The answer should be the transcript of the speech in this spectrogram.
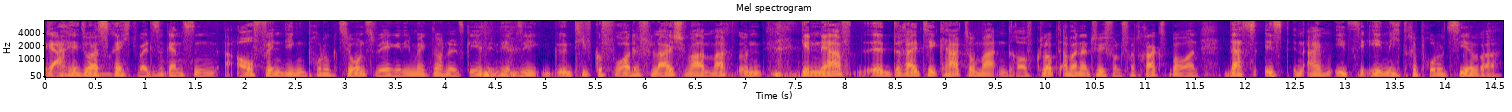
Ja, du hast recht, weil diese ganzen aufwendigen Produktionswege, die McDonalds geht, indem sie tiefgefrorene Fleisch warm macht und genervt äh, drei TK-Tomaten draufkloppt, aber natürlich von Vertragsbauern, das ist in einem ICE nicht reproduzierbar.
